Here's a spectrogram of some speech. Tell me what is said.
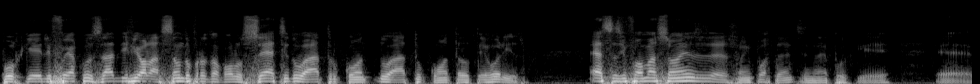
porque ele foi acusado de violação do protocolo 7 do ato, contra, do ato contra o terrorismo. Essas informações é, são importantes, né? Porque é,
